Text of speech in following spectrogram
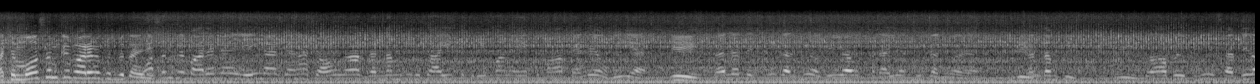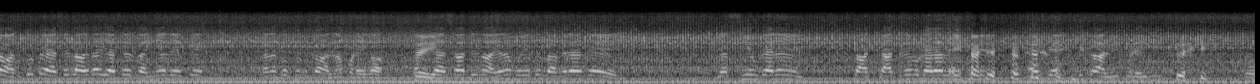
अच्छा मौसम के बारे में कुछ बताएँ मौसम के बारे में यही मैं कहना चाहूँगा गंदम की कटाई तकरीबन एक माह पहले हो गई है। जी। पहले तो इतनी गर्मी होती है अब कटाई अच्छी गर्मी है। जी। गंदम की। तो अब इतनी सर्दी रात को तो ऐसे लग रहा है जैसे रजाइयाँ लेके कनक को निकालना पड़ेगा ऐसा दिन आ जाना मुझे तो लग रहा है कि जस्सी वगैरह चादरें वगैरह लेके निकालनी पड़ेगी तो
